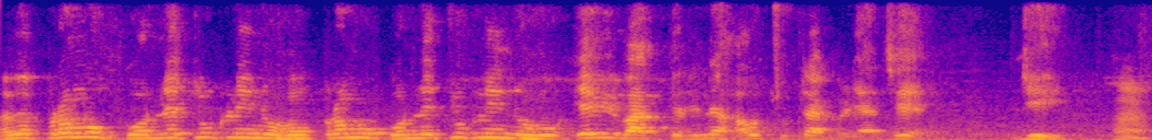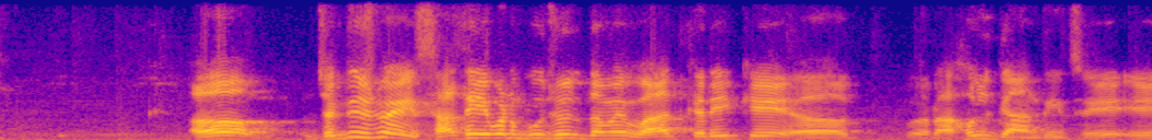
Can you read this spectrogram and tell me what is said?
હવે પ્રમુખ કોને ચૂંટણીનું હું પ્રમુખ કોને ચૂંટણીનું હું એવી વાત કરીને હવ છૂટા પડ્યા છે. જી. હમ. જગદીશભાઈ, સાથે એ પણ પૂછું તમે વાત કરી કે રાહુલ ગાંધી છે એ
